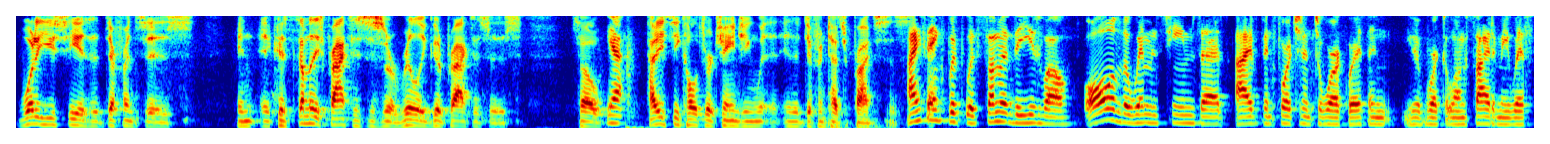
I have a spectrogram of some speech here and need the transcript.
what do you see as the differences in because some of these practices are really good practices so, yeah. how do you see culture changing in the different types of practices? I think with, with some of these, well, all of the women's teams that I've been fortunate to work with and you have worked alongside of me with,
